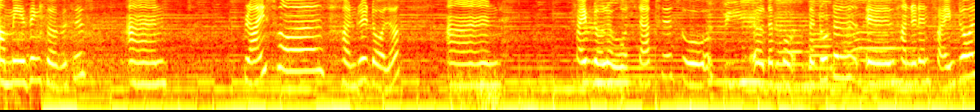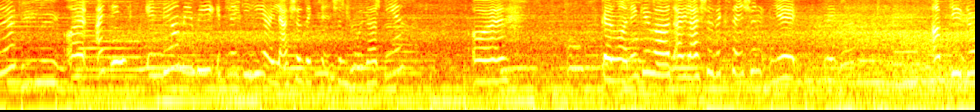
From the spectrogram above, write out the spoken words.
amazing services and price was hundred dollar and five dollar was taxes the the total is hundred and five dollar. और आई थिंक इंडिया में भी इतने की ही आई लैशेज एक्सटेंशन हो जाती हैं। और करवाने के बाद आई लैशेज एक्सटेंशन ये आपकी जो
